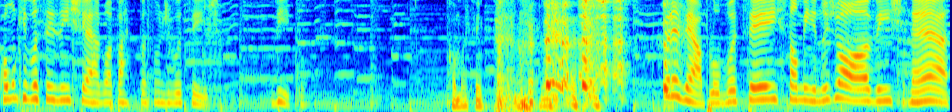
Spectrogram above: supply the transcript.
como que vocês enxergam a participação de vocês? Vitor. Como assim? Por exemplo, vocês são meninos jovens, né?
